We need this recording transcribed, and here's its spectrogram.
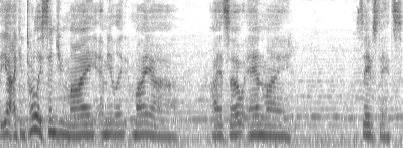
But yeah, I can totally send you my emulate my uh, ISO and my save states.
